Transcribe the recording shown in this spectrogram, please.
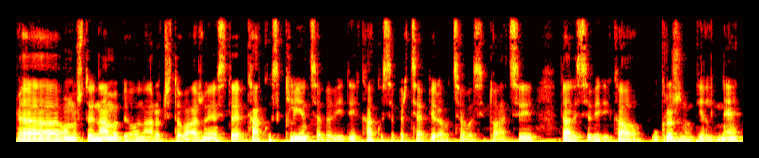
Uh, ono što je nama bilo naročito važno jeste kako klijent sebe vidi, kako se percepira u celoj situaciji, da li se vidi kao ugroženog ili ne,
